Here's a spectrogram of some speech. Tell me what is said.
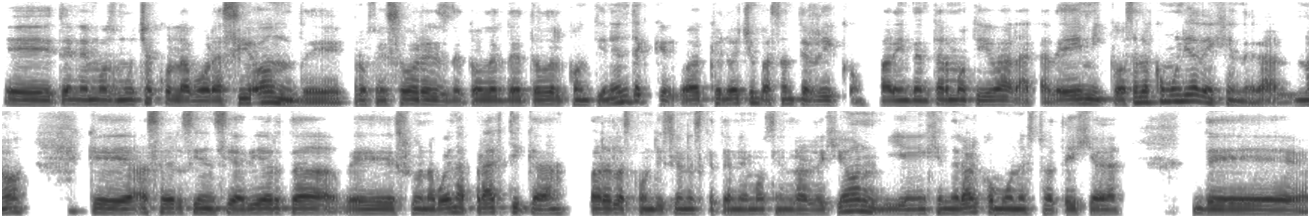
eh, tenemos mucha colaboración de profesores de todo, de todo el continente que, que lo ha hecho bastante rico para intentar motivar a académicos, a la comunidad en general, ¿no? Que hacer ciencia abierta es una buena práctica para las condiciones que tenemos en la región y en general como una estrategia de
